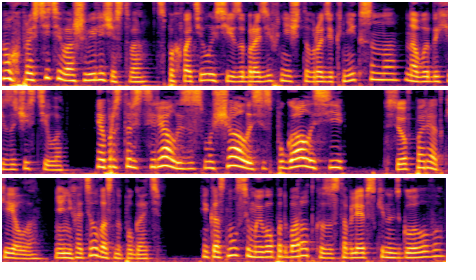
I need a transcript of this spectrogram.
«Ох, простите, Ваше Величество», — спохватилась и, изобразив нечто вроде Книксона, на выдохе зачастила. «Я просто растерялась, засмущалась, испугалась и...» «Все в порядке, Элла. Я не хотел вас напугать». И коснулся моего подбородка, заставляя вскинуть голову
